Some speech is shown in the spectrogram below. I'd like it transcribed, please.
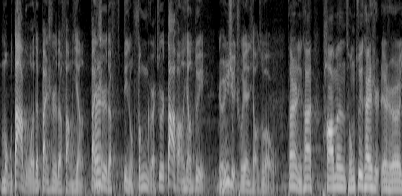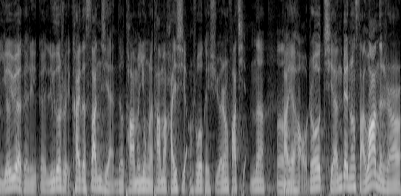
某大国的办事的方向、办事的那种风格，就是大方向对，允许出现小错误。但是你看，他们从最开始的时候，一个月给给驴得水开的三千，就他们用了，他们还想说给学生发钱呢，嗯他也好。之后钱变成三万的时候，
